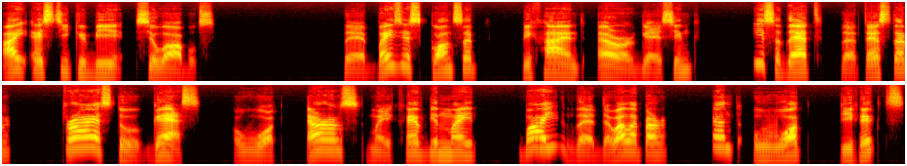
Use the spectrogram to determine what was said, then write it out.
ISTQB syllabus. The basis concept behind error guessing is that the tester tries to guess what errors may have been made by the developer and what defects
